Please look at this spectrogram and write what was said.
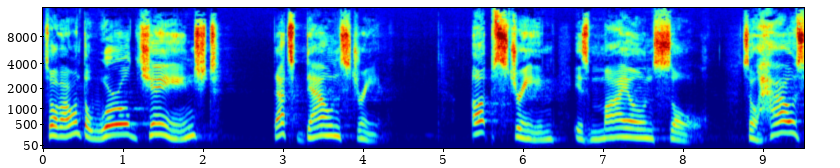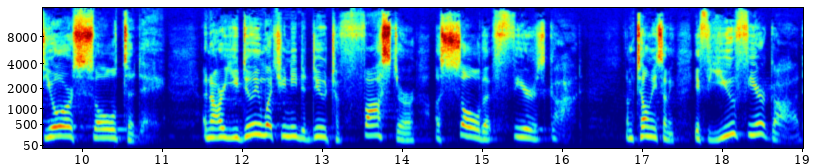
So if I want the world changed, that's downstream. Upstream is my own soul. So, how's your soul today? And are you doing what you need to do to foster a soul that fears God? I'm telling you something. If you fear God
